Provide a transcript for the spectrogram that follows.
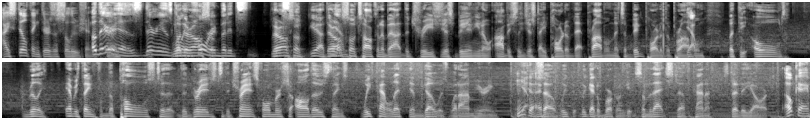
I still think there's a solution. Oh, there So- is, there is Well, going they're also- forward, but it's They're it's- also yeah, they're yeah. also talking about the trees just being, you know, obviously just a part of that problem. That's a big part of the problem. But the old really everything from the poles to the, the grids to the transformers to all those things, we've kind of let them go, is what I'm hearing. Okay. So we we got to work on getting some of that stuff kind of state of the art. Okay.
